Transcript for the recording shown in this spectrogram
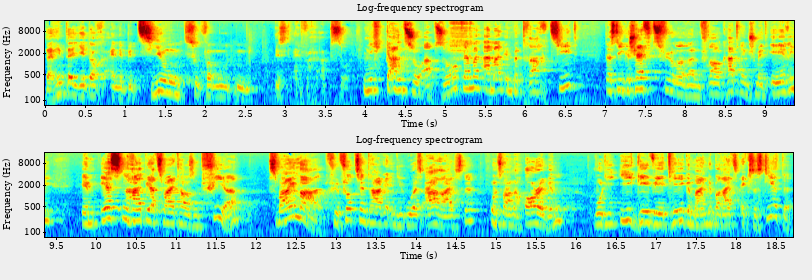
Dahinter jedoch eine Beziehung zu vermuten, ist einfach absurd. Nicht ganz so absurd, wenn man einmal in Betracht zieht, dass die Geschäftsführerin, Frau Katrin Schmidt-Ehri, im ersten Halbjahr 2004 zweimal für 14 Tage in die USA reiste, und zwar nach Oregon, wo die IGWT-Gemeinde bereits existierte.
